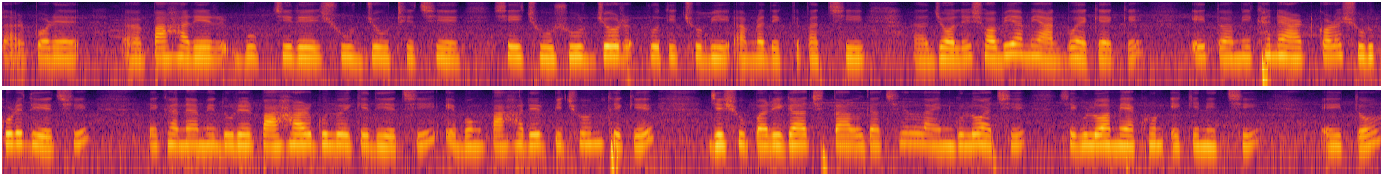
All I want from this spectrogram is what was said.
তারপরে পাহাড়ের বুক চিরে সূর্য উঠেছে। সেই সূর্যর প্রতিচ্ছবি আমরা দেখতে পাচ্ছি। জলে সবই আমি আঁকবো একে একে। এই তো আমি এখানে আর্ট করা শুরু করে দিয়েছি। এখানে আমি দূরের পাহাড়গুলো এঁকে দিয়েছি এবং পাহাড়ের পিছন থেকে যে সুপারি গাছ, তাল গাছের লাইনগুলো আছে, সেগুলো আমি এখন এঁকে নিচ্ছি। এই তো।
